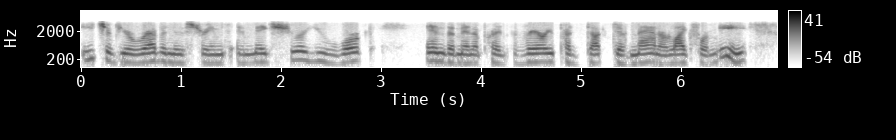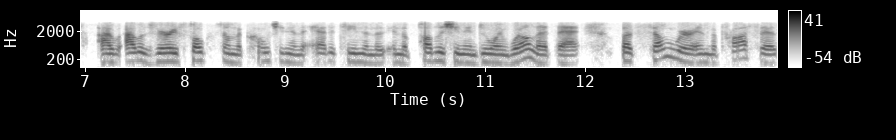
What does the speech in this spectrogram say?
each of your revenue streams and make sure you work in them in a very productive manner. Like for me, I, I was very focused on the coaching and the editing and the, and the publishing and doing well at that. But somewhere in the process,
